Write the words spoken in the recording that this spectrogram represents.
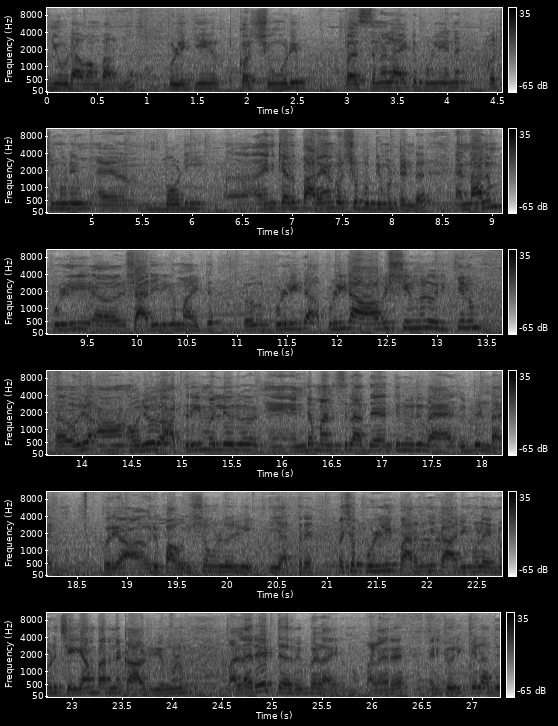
ന്യൂഡാവാൻ പറഞ്ഞു. പുള്ളിക്ക് കുറച്ചും കൂടി പേഴ്സണലായിട്ട് പുള്ളി എന്നെ കുറച്ചും കൂടി ബോഡി എനിക്കത് പറയാൻ കുറച്ച് ബുദ്ധിമുട്ടുണ്ട്. എന്നാലും പുള്ളി ശാരീരികമായിട്ട് പുള്ളിയുടെ പുള്ളിയുടെ ആവശ്യങ്ങൾ ഒരിക്കലും ഒരു ഒരു അത്രയും വലിയൊരു എന്റെ മനസ്സിൽ അദ്ദേഹത്തിന് ഒരു വാ ഇതുണ്ടായിരുന്നു. ഒരു ഒരു പൗരുഷമുള്ള ഒരു വ്യക്തി അത്ര. പക്ഷെ പുള്ളി പറഞ്ഞ കാര്യങ്ങളും എന്നോട് ചെയ്യാൻ പറഞ്ഞ കാര്യങ്ങളും വളരെ ടെറിബിൾ ആയിരുന്നു. വളരെ എനിക്ക് ഒരിക്കലും അത്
